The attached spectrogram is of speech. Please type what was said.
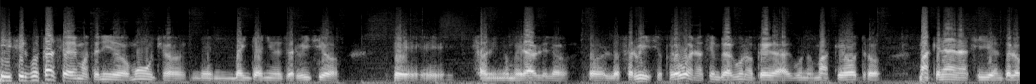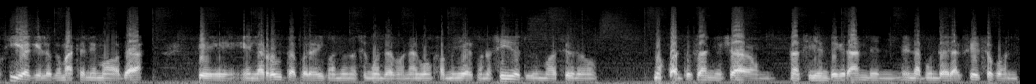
Y circunstancias hemos tenido muchos, en 20 años de servicio eh, son innumerables los, los, servicios, pero bueno, siempre alguno pega, algunos más que otro, más que nada en accidentología, que es lo que más tenemos acá eh, en la ruta, por ahí cuando uno se encuentra con algún familiar conocido, tuvimos hace unos, unos cuantos años ya un, accidente grande en, la punta del acceso con,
